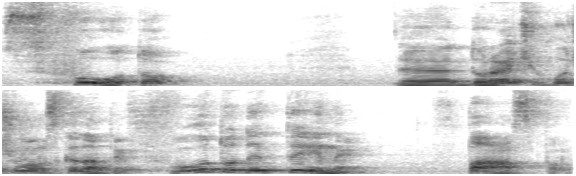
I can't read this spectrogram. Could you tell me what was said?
з фото. Е, До речі, хочу вам сказати, фото дитини в паспорт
